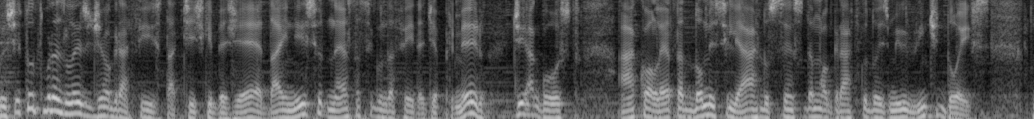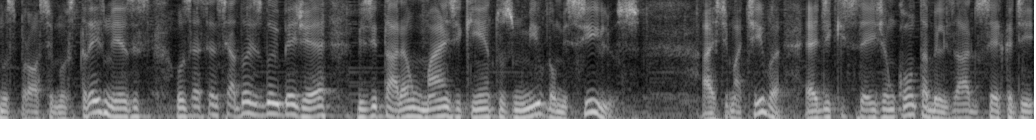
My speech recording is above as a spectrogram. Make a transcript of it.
O Instituto Brasileiro de Geografia e Estatística IBGE dá início nesta segunda-feira, dia 1 de agosto, à coleta domiciliar do Censo Demográfico 2022. Nos próximos três meses, os recenseadores do IBGE visitarão mais de 500 mil domicílios. A estimativa é de que sejam contabilizados cerca de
